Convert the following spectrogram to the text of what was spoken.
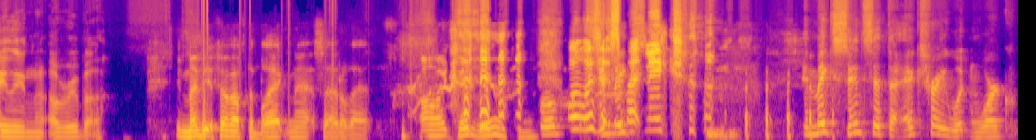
alien Aruba? Maybe it fell off the Black Knight satellite. Oh, it could be. well, what was it, it makes, Sputnik? it makes sense that the X-ray wouldn't work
